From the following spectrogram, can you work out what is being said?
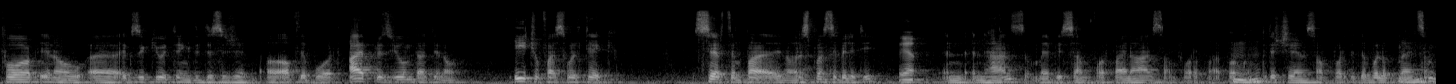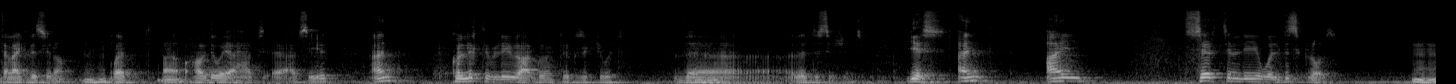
for you know uh, executing the decision uh, of the board. I presume that you know each of us will take certain you know responsibility yeah, in, in hands. Maybe some for finance, some for for Mhm. competition, some for the development, Mhm. something like this. You know, Mhm. but uh, Mhm. how the way I have uh, I see it, and collectively we are going to execute the Mhm. the decisions. Yes, and I certainly will disclose mm-hmm.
